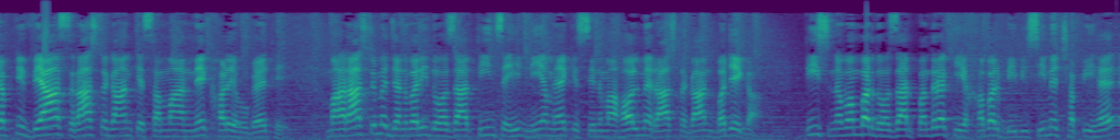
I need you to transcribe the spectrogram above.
जबकि व्यास राष्ट्रगान के सम्मान में खड़े हो गए थे महाराष्ट्र में जनवरी 2003 से ही नियम है कि सिनेमा हॉल में राष्ट्रगान बजेगा 30 नवंबर 2015 की यह खबर बीबीसी में छपी है।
